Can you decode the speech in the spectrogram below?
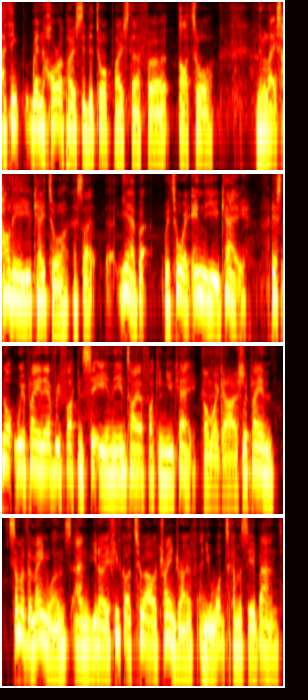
I think when Horror posted the tour poster for our tour, and they were like, it's hardly a UK tour. It's like, uh, yeah, but we're touring in the UK. It's not, we're playing every fucking city in the entire fucking UK. Oh my gosh, We're playing some of the main ones. And, you know, if you've got a two hour train drive and you want to come and see a band,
